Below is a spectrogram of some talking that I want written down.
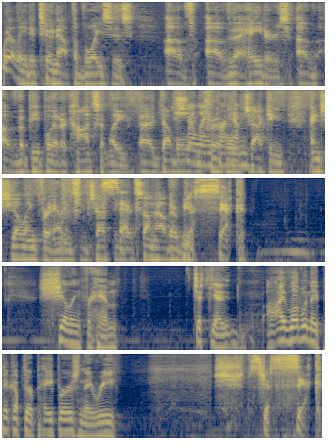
really to tune out the voices of of the haters of of the people that are constantly uh, double shilling and triple checking and shilling for him and suggesting sick. that somehow they're being yeah, sick. Shilling for him. Just yeah, I love when they pick up their papers and they re it's just sick.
